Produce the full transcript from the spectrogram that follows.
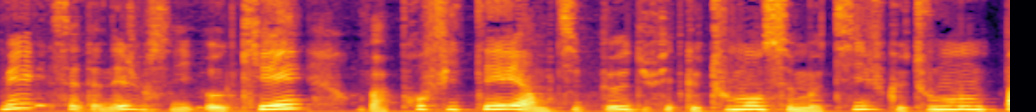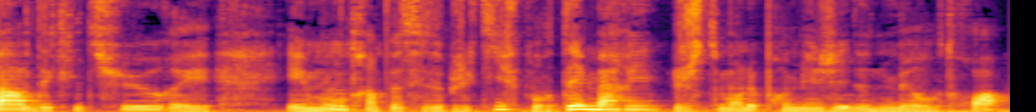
Mais cette année, je me suis dit, ok, on va profiter un petit peu du fait que tout le monde se motive, que tout le monde parle d'écriture et, montre un peu ses objectifs pour démarrer justement le premier jet de numéro 3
